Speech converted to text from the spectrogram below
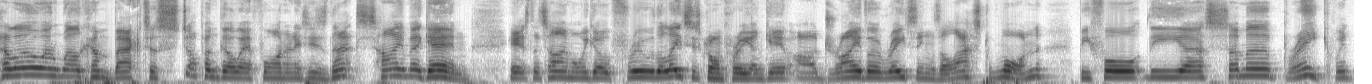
Hello and welcome back to Stop and Go F1, and it is that time again. It's the time when we go through the latest Grand Prix and give our driver ratings, the last one before the uh, summer break. We're,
